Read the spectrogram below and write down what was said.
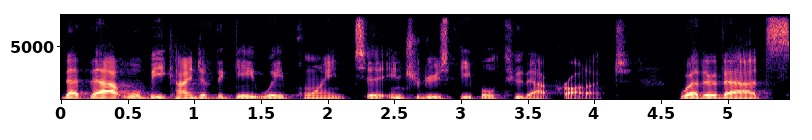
that that will be kind of the gateway point to introduce people to that product. Whether that's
